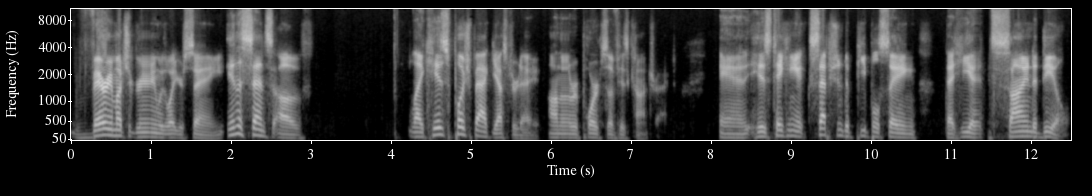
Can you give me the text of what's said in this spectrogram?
very much agreeing with what you're saying in the sense of like his pushback yesterday on the reports of his contract and his taking exception to people saying that he had signed a deal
